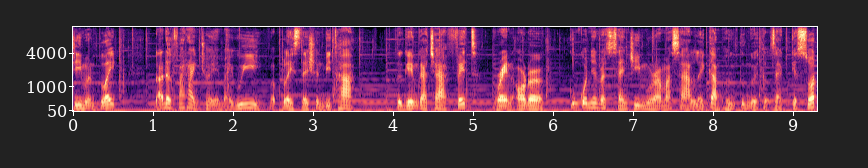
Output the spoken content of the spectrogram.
Demon Blade đã được phát hành cho hệ máy Wii và PlayStation Vita tựa game gacha Fate Grand Order cũng có nhân vật Senji Muramasa lấy cảm hứng từ người thợ rèn kiệt xuất.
